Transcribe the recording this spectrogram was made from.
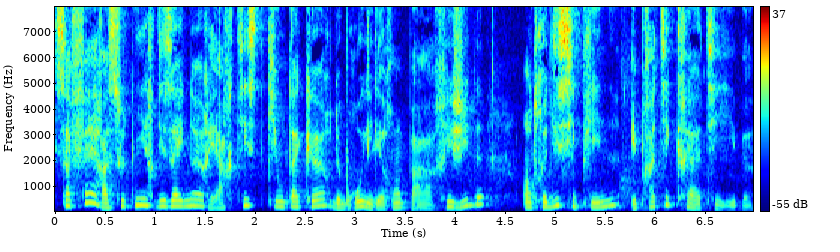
s'affaire à soutenir designers et artistes qui ont à cœur de brouiller les remparts rigides entre discipline et pratiques créatives.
